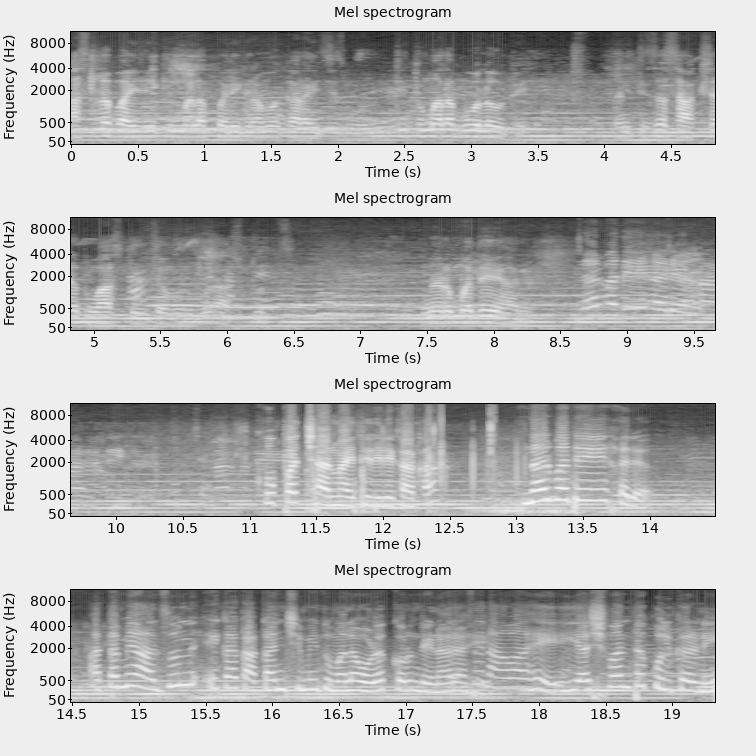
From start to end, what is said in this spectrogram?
असलं पाहिजे की मला परिक्रमा करायचीच म्हणून. ती तुम्हाला बोलवते. आणि तिचा साक्षात वास तुमच्या बरोबर असतोच. नर्मदे हर. नर्मदे हर. खूपच छान माहिती दिली काका. नर्मदे हर. आता मी अजून एका काकांची मी तुम्हाला ओळख करून देणार आहे. नाव आहे यशवंत कुलकर्णी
